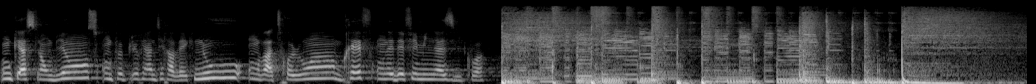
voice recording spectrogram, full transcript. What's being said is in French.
On casse l'ambiance, on peut plus rien dire avec nous, on va trop loin, bref, on est des féminazis quoi.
